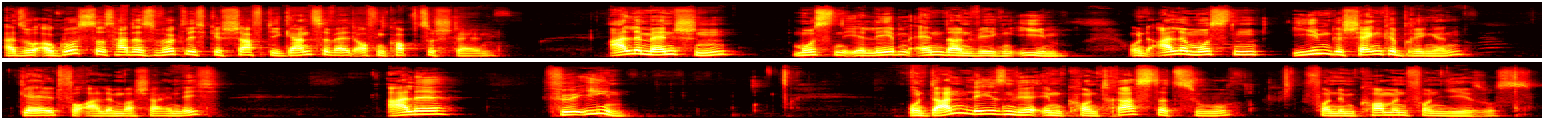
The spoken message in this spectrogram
Also Augustus hat es wirklich geschafft, die ganze Welt auf den Kopf zu stellen. Alle Menschen mussten ihr Leben ändern wegen ihm. Und alle mussten ihm Geschenke bringen, Geld vor allem wahrscheinlich. Alle für ihn. Und dann lesen wir im Kontrast dazu von dem Kommen von Jesus.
